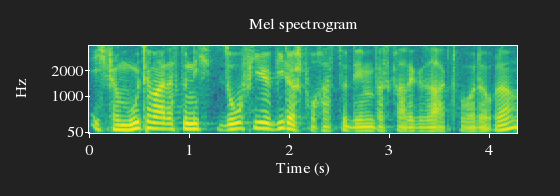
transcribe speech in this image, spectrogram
Ich vermute mal, dass du nicht so viel Widerspruch hast zu dem, was gerade gesagt wurde, oder?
